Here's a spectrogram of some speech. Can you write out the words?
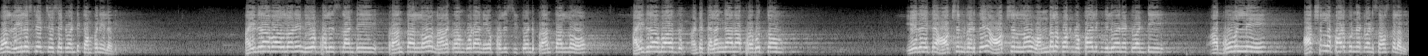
వాళ్ళు రియల్ ఎస్టేట్ చేసేటువంటి కంపెనీలు అవి. హైదరాబాద్లోని నియోపోలిస్ లాంటి ప్రాంతాల్లో నానక్రామ్ కూడా నియోపోలిస్ ఇటువంటి ప్రాంతాల్లో హైదరాబాద్ అంటే తెలంగాణ ప్రభుత్వం ఏదైతే ఆప్షన్ పెడితే ఆప్షన్లో వందల కోట్ల రూపాయలకు విలువైనటువంటి ఆ భూముల్ని ఆక్షన్లో పాడుకున్నటువంటి సంస్థలు అవి.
